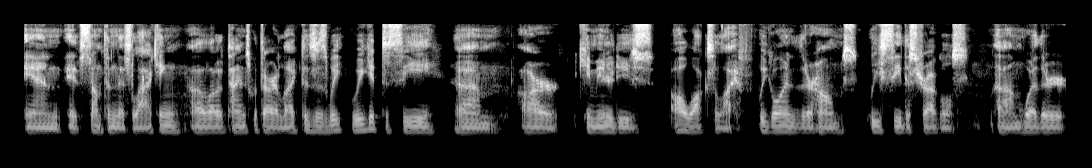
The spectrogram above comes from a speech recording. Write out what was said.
and it's something that's lacking a lot of times with our electeds. Is we we get to see um, our communities all walks of life. We go into their homes. We see the struggles, um, whether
